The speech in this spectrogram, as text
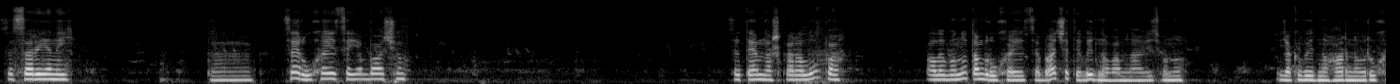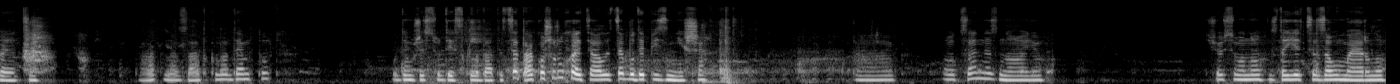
Цесариний. Так, це рухається, я бачу. Це темна шкаралупа, але воно там рухається. Бачите, видно вам навіть воно, як видно, гарно рухається. Так, назад кладемо тут. Будемо вже сюди складати. Це також рухається, але це буде пізніше. Так, оце не знаю. Щось воно, здається, заумерло.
